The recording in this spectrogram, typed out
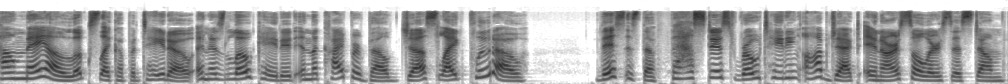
Haumea looks like a potato and is located in the Kuiper Belt just like Pluto. This is the fastest rotating object in our solar system.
